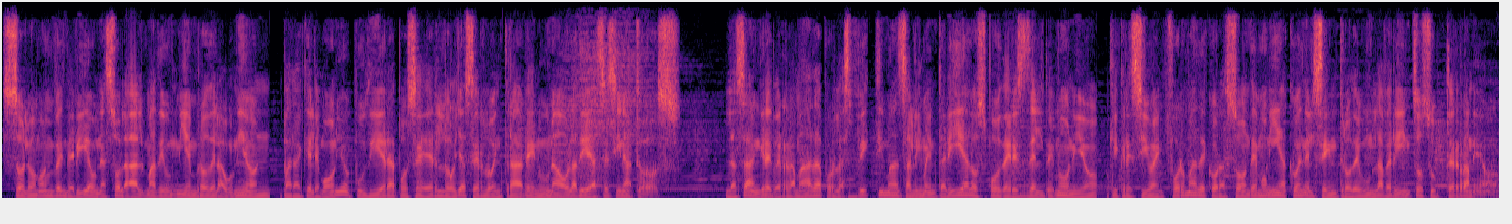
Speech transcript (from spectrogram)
Solomon vendería una sola alma de un miembro de la Unión, para que el demonio pudiera poseerlo y hacerlo entrar en una ola de asesinatos. La sangre derramada por las víctimas alimentaría los poderes del demonio, que creció en forma de corazón demoníaco en el centro de un laberinto subterráneo.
